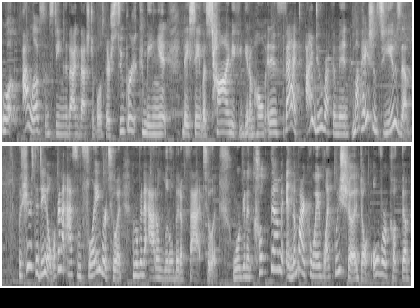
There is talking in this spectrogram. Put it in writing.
Look, I love some steam in the bag vegetables. They're super convenient. They save us time. You can get them home. And in fact, I do recommend my patients to use them. But here's the deal, we're gonna add some flavor to it and we're gonna add a little bit of fat to it. We're gonna cook them in the microwave like we should, don't overcook them.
